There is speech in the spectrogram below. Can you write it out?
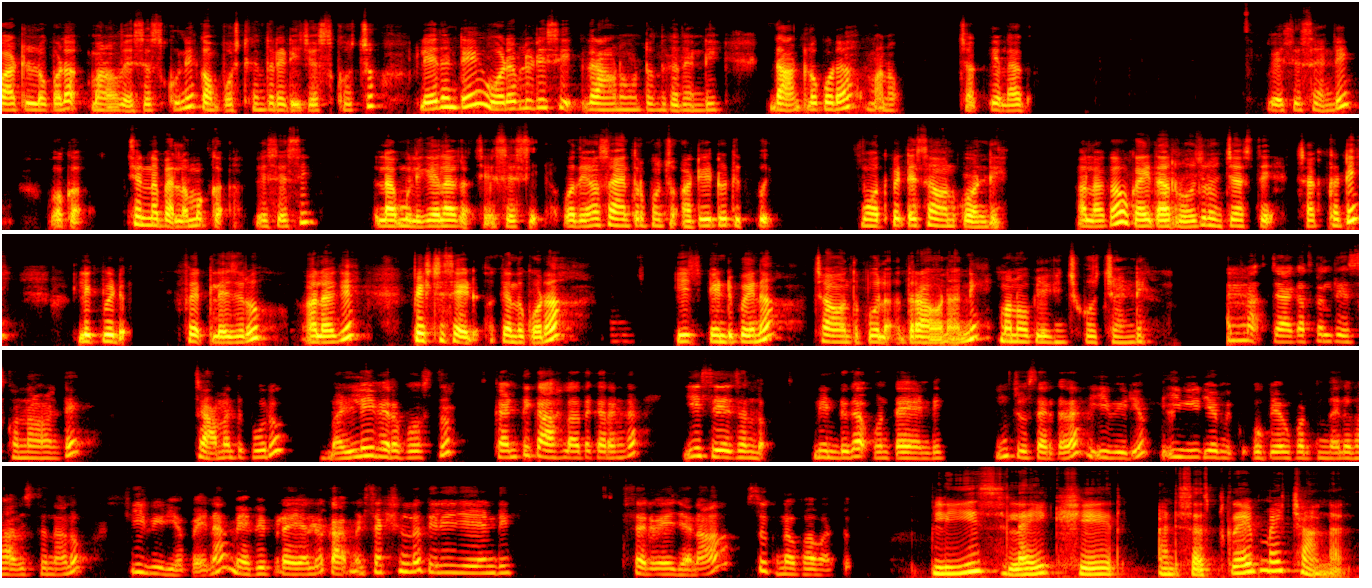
వాటిల్లో కూడా మనం వేసేసుకుని కంపోస్ట్ కింద రెడీ చేసుకోవచ్చు. లేదంటే ఓడబ్ల్యూడిసి ద్రావణం ఉంటుంది కదండి దాంట్లో కూడా మనం చక్క ఇలాగ వేసేసండి. ఒక చిన్న బెల్లం ముక్క వేసేసి ఇలా ములిగేలాగా చేసేసి ఉదయం సాయంత్రం కొంచెం అటు ఇటు తిప్పి మూత పెట్టేసామనుకోండి అలాగా ఒక ఐదారు రోజులు ఉంచేస్తే చక్కటి లిక్విడ్ ఫెర్టిలైజరు అలాగే పెస్టిసైడ్ కింద కూడా ఈ ఎండిపోయిన చామంతి పూల ద్రావణాన్ని మనం ఉపయోగించుకోవచ్చండి. అన్న జాగ్రత్తలు తీసుకున్నామంటే చామంతి పూలు మళ్ళీ విరబోస్తూ కంటికి ఆహ్లాదకరంగా ఈ సీజన్లో నిండుగా ఉంటాయండి. ఉం, చూశారు కదా ఈ వీడియో? ఈ వీడియో మీకు ఉపయోగపడుతుందని భావిస్తున్నాను. ఈ వీడియో పైన మీ అభిప్రాయాలు కామెంట్ సెక్షన్లో తెలియజేయండి. సర్వే జన సుఖనోభవంతు please like share and subscribe my channel.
